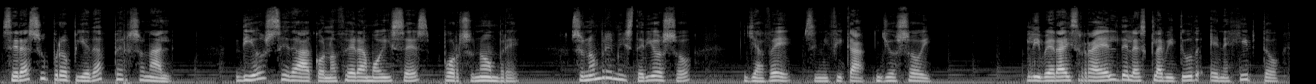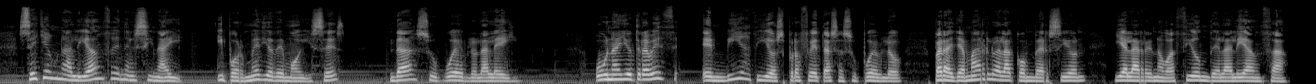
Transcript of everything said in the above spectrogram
será su propiedad personal. Dios se da a conocer a Moisés por su nombre. Su nombre misterioso, Yahvé, significa yo soy, libera a Israel de la esclavitud en Egipto, sella una alianza en el Sinaí y por medio de Moisés da a su pueblo la ley. Una y otra vez envía Dios profetas a su pueblo para llamarlo a la conversión y a la renovación de la alianza.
